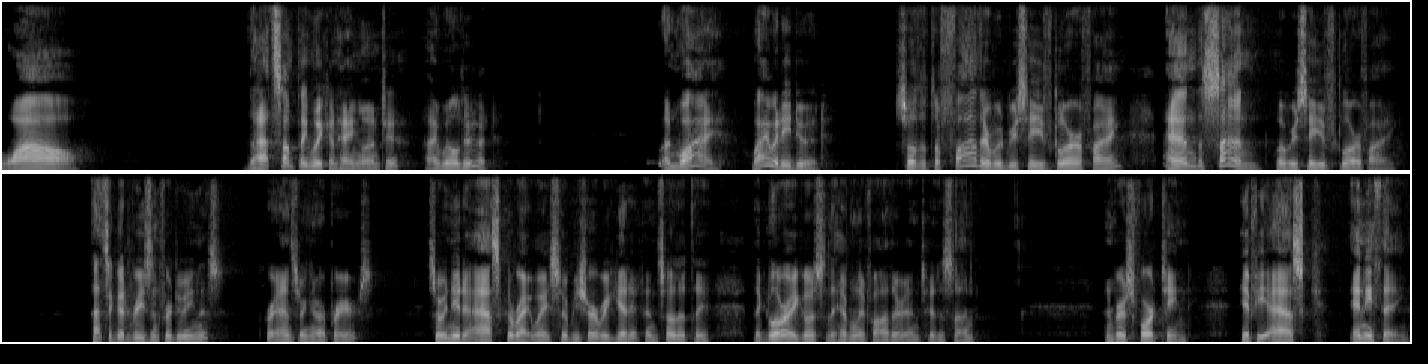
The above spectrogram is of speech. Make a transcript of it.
Wow. That's something we can hang on to. I will do it. And why? Why would he do it? So that the Father would receive glorifying and the Son will receive glorifying. That's a good reason for doing this, for answering our prayers. So we need to ask the right way, so be sure we get it, and so that the, the glory goes to the Heavenly Father and to the Son. In verse 14, if ye ask anything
